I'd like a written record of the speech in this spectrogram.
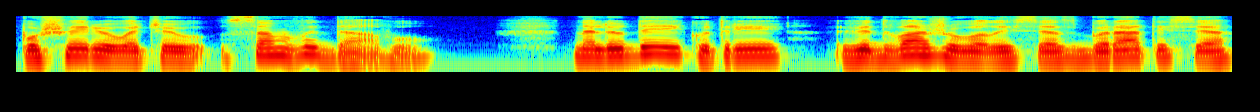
поширювачів самвидаву, на людей, котрі відважувалися збиратися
